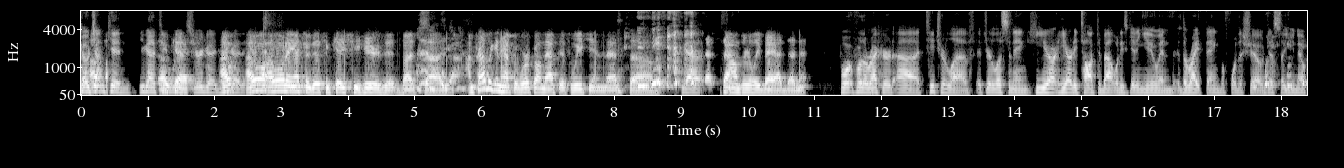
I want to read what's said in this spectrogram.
Coach, I'm kidding. You got a few okay. weeks. You're good. You're I, good. I, won't, I won't answer this in case she hears it, but uh, yeah, I'm probably going to have to work on that this weekend. That's uh, yeah, that sounds really bad, doesn't it? for for the record, uh, teacher Lev, if you're listening, he he already talked about what he's getting you and the right thing before the show, just so you know.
